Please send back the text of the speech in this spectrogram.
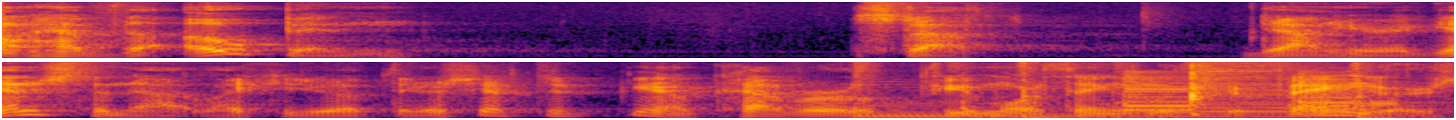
Don't have the open stuff down here against the nut like you do up there. So you have to, you know, cover a few more things with your fingers.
